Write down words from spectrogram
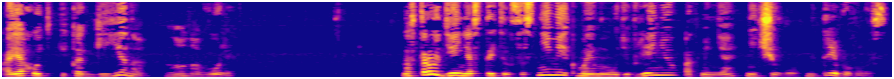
А я хоть и как гиена, но на воле. На второй день я встретился с ними, и, к моему удивлению, от меня ничего не требовалось.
